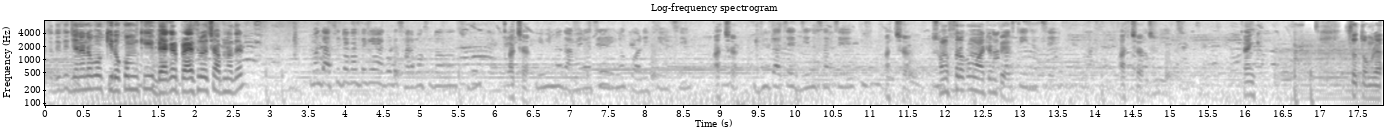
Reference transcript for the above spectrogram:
আচ্ছা দিদি জেনে নেব কীরকম কি ব্যাগের প্রাইস রয়েছে আপনাদের? আমাদের আশি টাকা থেকে একবারে সাড়ে পাঁচশো টাকা শুরু। আচ্ছা। বিভিন্ন দামের আছে বিভিন্ন কোয়ালিটি আছে। আচ্ছা। জুট আছে জিন্স আছে। আচ্ছা। সমস্ত রকম আইটেম পেয়ে আচ্ছা আচ্ছা। থ্যাংক ইউ সো তোমরা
